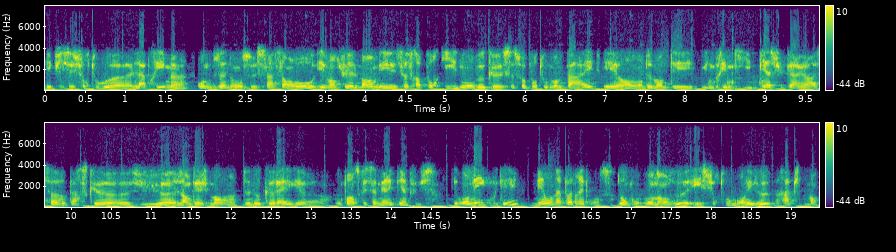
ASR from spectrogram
Et puis c'est surtout la prime. On nous annonce 500 euros éventuellement, mais ça sera pour qui? Nous, on veut que ce soit pour tout le monde pareil. Et on demande des, une prime qui est bien supérieure à ça, parce que vu l'engagement de nos collègues, on pense que ça mérite bien plus. On est écouté, mais on n'a pas de réponse. Donc on en veut et surtout on les veut rapidement.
